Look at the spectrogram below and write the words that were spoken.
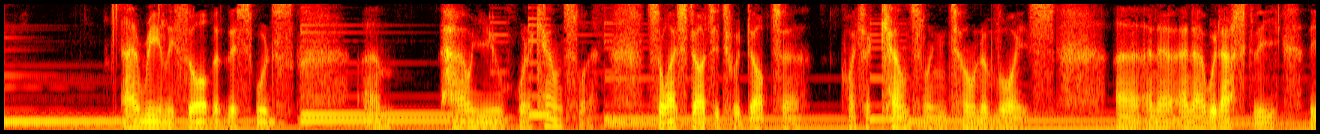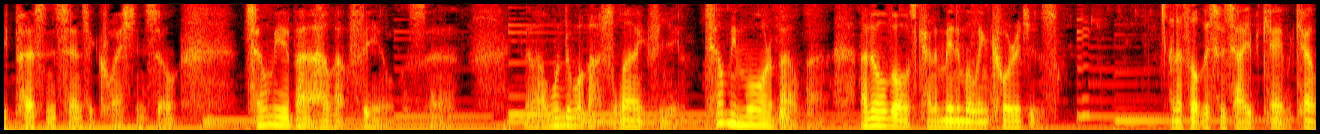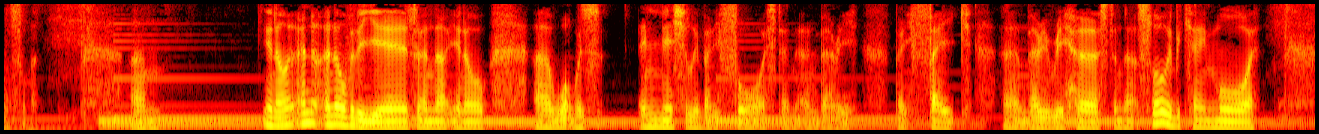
I really thought that this was um, how you were a counsellor. So I started to adopt a, quite a counselling tone of voice. Uh, and, I, and I would ask the, the person centered questions. So, tell me about how that feels. Uh, you know, I wonder what that's like for you. Tell me more about that. And all those kind of minimal encouragers. And I thought this was how you became a counsellor. Um, you know, and, and over the years, and that, you know, uh, what was initially very forced and, and very very fake and very rehearsed, and that slowly became more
